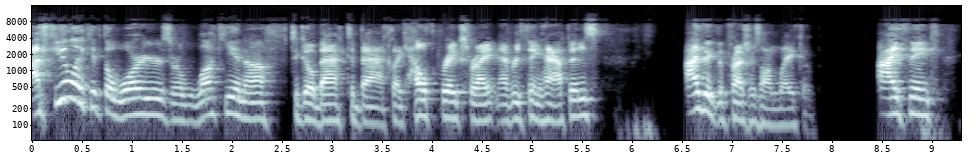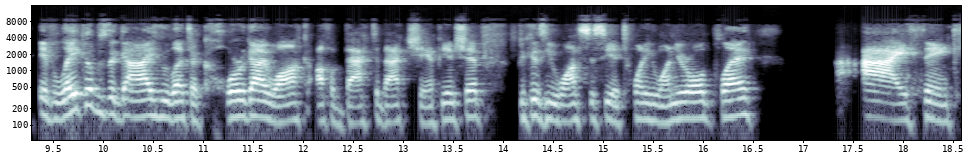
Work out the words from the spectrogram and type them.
I feel like if the Warriors are lucky enough to go back to back, like health breaks right and everything happens, I think the pressure's on Lacob. I think if Lacob's the guy who lets a core guy walk off a back to back championship because he wants to see a 21 year old play, I think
